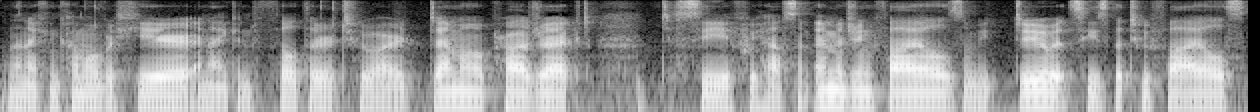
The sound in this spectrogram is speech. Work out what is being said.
and then I can come over here and I can filter to our demo project to see if we have some imaging files, and we do, it sees the two files.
